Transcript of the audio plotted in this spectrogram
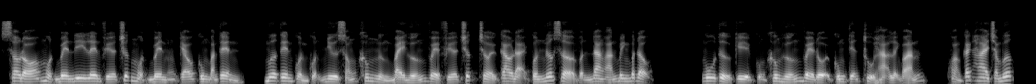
sau đó một bên đi lên phía trước một bên kéo cung bắn tên, mưa tên quần quận như sóng không ngừng bay hướng về phía trước trời cao đại quân nước sở vẫn đang án binh bất động ngu tử kỳ cũng không hướng về đội cung tiến thủ hạ lệnh bắn, khoảng cách hai trăm bước,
